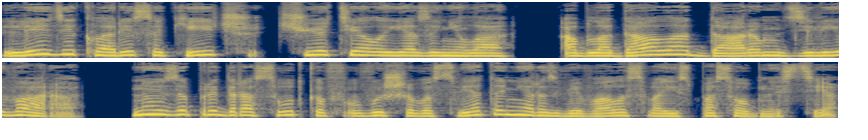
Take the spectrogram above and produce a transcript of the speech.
Леди Клариса Кейдж, чье тело я заняла, обладала даром Зельевара, но из-за предрассудков высшего света не развивала свои способности.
